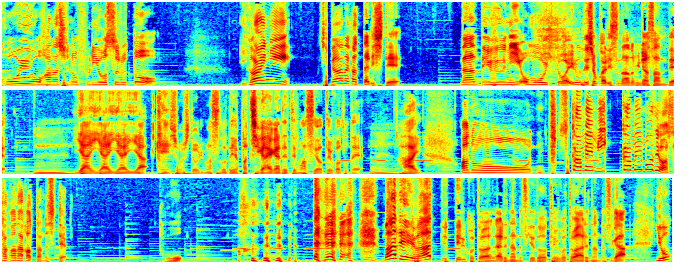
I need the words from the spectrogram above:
こういうお話の振りをすると、意外に違わなかったりして、なんていう風に思う人はいるんでしょうか、リスナーの皆さんで。うんいやいやいやいや、検証しておりますので、やっぱ違いが出てますよということで。うんはい。あのー、2日目、3日目までは差がなかったんですって。お まではって言ってることはあれなんですけど、ということはあれなんですが、4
